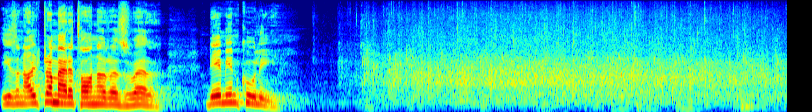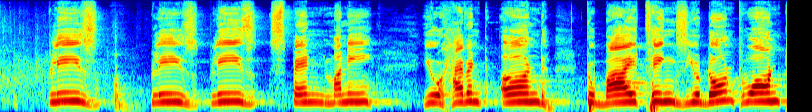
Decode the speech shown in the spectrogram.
He's an ultra marathoner as well. Damien Cooley. Please, please, please spend money you haven't earned to buy things you don't want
